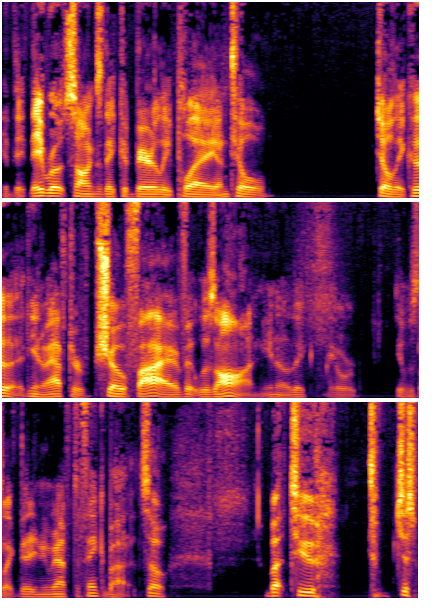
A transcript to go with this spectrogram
They, they wrote songs they could barely play until till they could. You know, after show five, it was on. You know, they they were. It was like they didn't even have to think about it. So, but to to just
